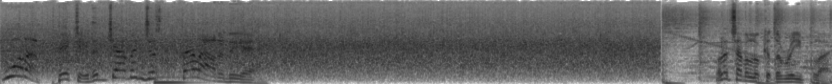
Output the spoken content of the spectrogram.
What a pity! The javelin just fell out of the air. Well, let's have a look at the replay.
